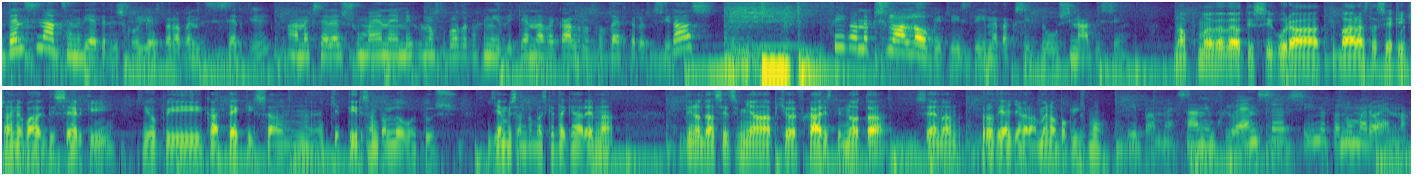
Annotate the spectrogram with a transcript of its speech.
δεν συνάντησαν ιδιαίτερη δυσκολία τώρα απέναντι στη Circle. Αν εξαιρέσουμε ένα ημίχρονο στο πρώτο παιχνίδι και ένα δεκάλεπτο στο δεύτερο της σειράς, φύγανε ψηλοαλόβητοι στη μεταξύ του συνάντηση. Να πούμε βέβαια ότι σίγουρα την παράσταση έκλεψαν οι οπαδοί της Circle, οι οποίοι κατέκλυσαν και τήρησαν τον λόγο τους, γέμισαν τον μπασκετάκι αρένα, δίνοντας έτσι μια πιο ευχάριστη νότα σε έναν προδιαγεγραμμένο αποκλεισμό. Είπαμε, σαν influencers είναι το νούμερο ένα.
